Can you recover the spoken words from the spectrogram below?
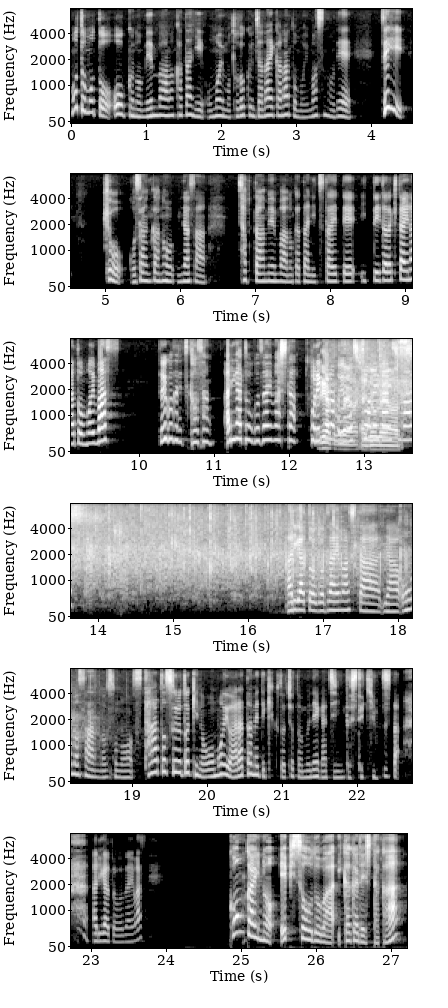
もっともっと多くのメンバーの方に思いも届くんじゃないかなと思いますので、ぜひ今日ご参加の皆さん、チャプターメンバーの方に伝えていっていただきたいなと思います。ということで塚尾さん、ありがとうございました。これからもよろしくお願いし。ますありがとうございました。いや、大野さんのそのスタートする時の思いを改めて聞くとちょっと胸がジーンとしてきました。ありがとうございます。今回のエピソードはいかがでしたか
